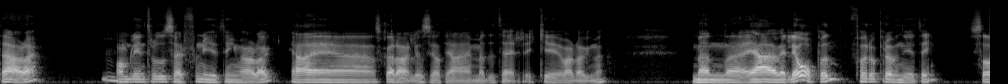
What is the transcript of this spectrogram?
Det er det. Mm. Man blir introdusert for nye ting hver dag. Jeg skal være ærlig og si at jeg mediterer ikke i hverdagen min. Men eh, jeg er veldig åpen for å prøve nye ting. Så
